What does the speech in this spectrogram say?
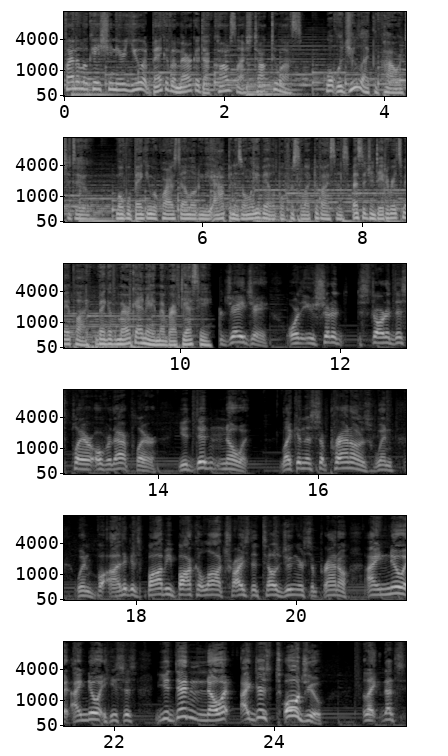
Find a location near you at bankofamerica.com slash talk to us. What would you like the power to do? Mobile banking requires downloading the app and is only available for select devices. Message and data rates may apply. Bank of America and a member FDIC. JJ, or that you should have started this player over that player. You didn't know it. Like in The Sopranos, when when Bo- I think it's Bobby Bacala tries to tell Junior Soprano, "I knew it, I knew it." He says, "You didn't know it. I just told you." Like that's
